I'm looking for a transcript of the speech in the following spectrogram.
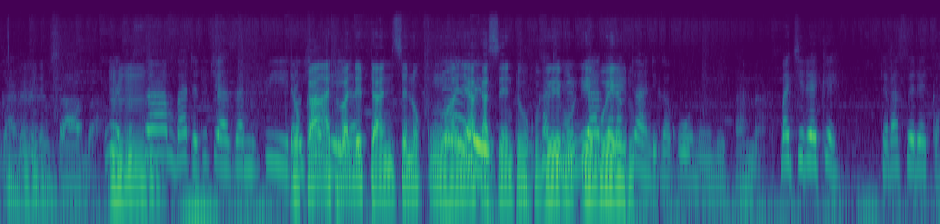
Nga ne tusamba Tule Mm. tusamba tetukyaza mipiira kyokka nga tubadde tutandise n'okuŋŋwanya Hey! akasente okuva ebweru kutandika kwonooneka. Ana bakireke tebasereka.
